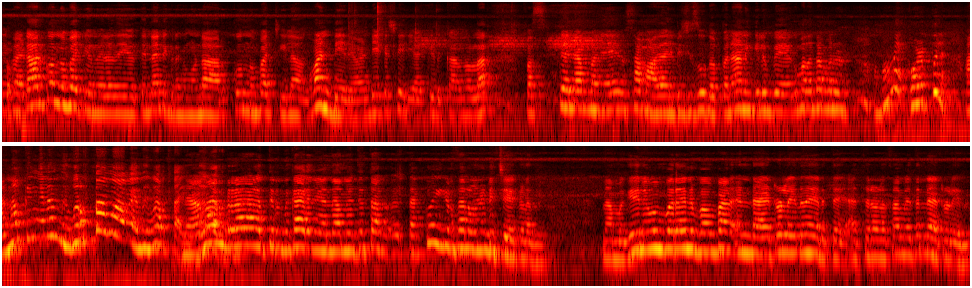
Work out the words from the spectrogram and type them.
ഇവിടെ ആർക്കൊന്നും പറ്റിയൊന്നുമില്ല. ദൈവത്തിന്റെ അനുഗ്രഹം കൊണ്ട് ആർക്കും ഒന്നും പറ്റിയില്ല. നമുക്ക് വണ്ടിയല്ലേ? വണ്ടിയൊക്കെ ശരിയാക്കി എടുക്കാന്നുള്ള ഫസ്റ്റ് തന്നെ അമ്മനെ സമാധാനിപ്പിച്ച് സുതപ്പനാണെങ്കിലും വേഗം വന്നിട്ട് അമ്മനോട് അമ്മേ കുഴപ്പമില്ല. അത് നമുക്ക് ഇങ്ങനെ നിവർത്താൻ മാമേ നിവർത്താം. ഞാൻ കണ്ട അകത്തിരുന്ന് കരഞ്ഞു. എന്താന്ന് വെച്ചാൽ തക്ക വയ്ക്കുന്ന സ്ഥലം ഇടിച്ചേക്കണത്. നമുക്ക് ഇതിനു മുമ്പ് ഒരു അനുഭവം ഉണ്ടായിട്ടുള്ളതിന് നേരത്തെ. അച്ഛനുള്ള സമയത്ത് ഉണ്ടായിട്ടുള്ളതിന്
